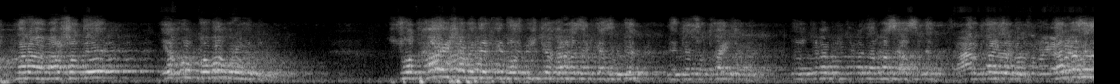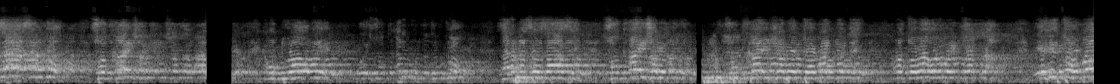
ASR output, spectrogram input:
আপনারা আমার সাথে এখন তবা করে হইতো সৎকা হিসাবে দেখি দশ বিশ টাকার কাছে কি আছে বুঝলেন দেখলে সৎকা হিসাবে দশ টাকা বিশ টাকা যার কাছে আছে দেন। সৎকা হিসাবে যার কাছে যা আছে উঠো সৎকা হিসাবে ইনশাআল্লাহ এখন দোয়া হবে ওই সৎকার মধ্যে উঠো যার কাছে যা আছে সৎকা হিসাবে উঠো। সৎকা হিসাবে তবার মধ্যে আমরা তবা করব ইনশাআল্লাহ এই তবা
